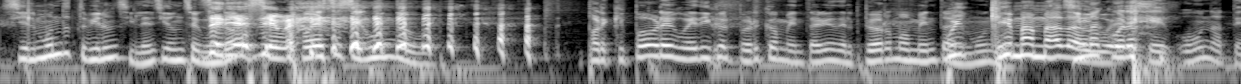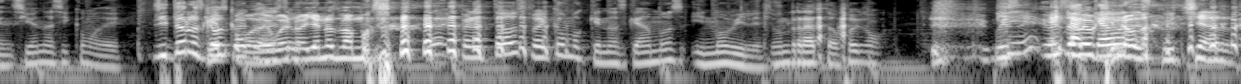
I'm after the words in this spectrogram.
si el mundo tuviera un silencio de un segundo, Sería ese, güey. fue ese segundo, güey. Porque pobre güey dijo el peor comentario en el peor momento Güey, del mundo. qué mamada, Sí me güey. acuerdo que hubo una tensión así como de... Sí, todos nos ¿Qué quedamos como de, bueno, ya nos vamos. Pero todos fue como que nos quedamos inmóviles un rato. Fue como... Güey, ¿Qué es algo que acabo no- de escuchar?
